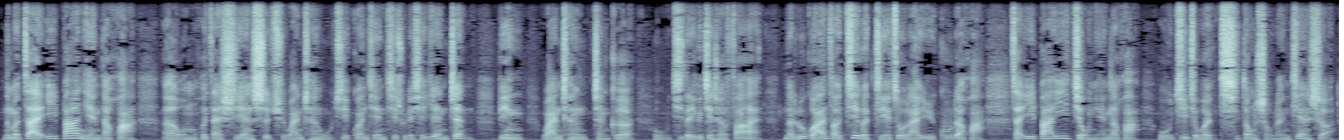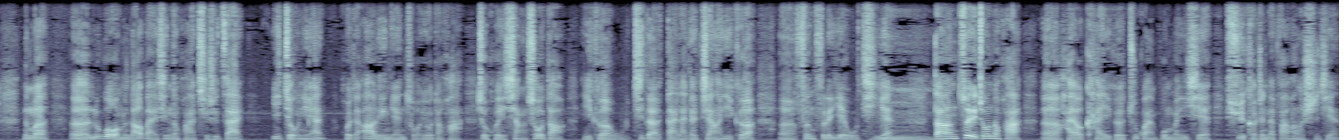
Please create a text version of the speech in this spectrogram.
那么在一八年的话，呃，我们会在实验室去完成五 G 关键技术的一些验证，并完成整个五 G 的一个建设方案。那如果按照这个节奏来预估的话，在一八一九年的话，五 G 就会启动首轮建设。那么，呃，如果我们老百姓的话，其实在一九年或者二零年左右的话，就会享受到一个五 G 的带来的这样一个呃丰富的业务体验。当然，最终的话，呃，还要看一个主管部门一些许可证的发放时间。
